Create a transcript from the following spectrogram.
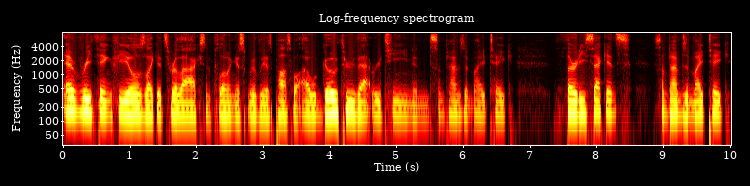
everything feels like it's relaxed and flowing as smoothly as possible. I will go through that routine, and sometimes it might take 30 seconds, sometimes it might take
